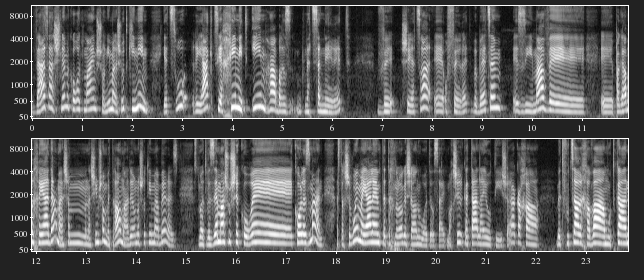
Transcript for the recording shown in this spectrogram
ואז השני מקורות מים שונים האלה שהיו תקינים, יצרו ריאקציה כימית עם הצנרת, שיצרה אה, ובעצם זיהמה ופגעה בחיי אדם, היה שם אנשים שם בטראומה, עד היום לא שותים מהברז. זאת אומרת, וזה משהו שקורה כל הזמן. אז תחשבו אם היה להם את הטכנולוגיה שלנו ווטרסייט, מכשיר קטן IoT, שהיה ככה בתפוצה רחבה, מותקן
